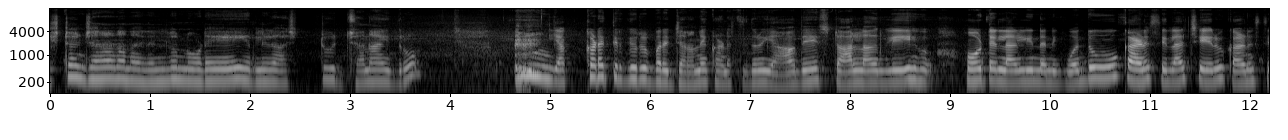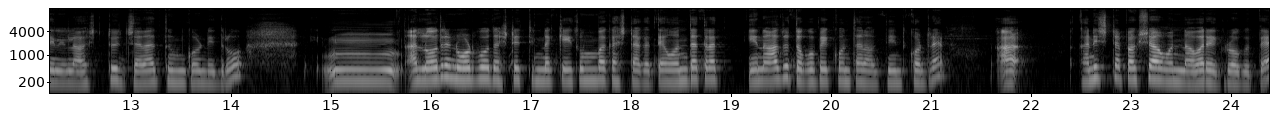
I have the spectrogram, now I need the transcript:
ಇಷ್ಟೊಂದು ಜನ ನಾನು ಎಲ್ಲೂ ನೋಡೇ ಇರಲಿಲ್ಲ. ಅಷ್ಟು ಜನ ಇದ್ದರು ಎಕ್ಕಡೆ ತಿರುಗಿದ್ರು ಬರೀ ಜನನೇ ಕಾಣಿಸ್ತಿದ್ರು. ಯಾವುದೇ ಸ್ಟಾಲ್ ಆಗಲಿ, ಹೋಟೆಲ್ ಆಗಲಿ ನನಗೆ ಒಂದೂ ಕಾಣಿಸ್ತಿಲ್ಲ, ಚೇರು ಕಾಣಿಸ್ತಿರ್ಲಿಲ್ಲ. ಅಷ್ಟು ಜನ ತುಂಬಿಕೊಂಡಿದ್ರು. ಅಲ್ಲಿ ಹೋದ್ರೆ ನೋಡ್ಬೋದು ಅಷ್ಟೇ ತಿನ್ನೋಕ್ಕೆ ತುಂಬ ಕಷ್ಟ ಆಗುತ್ತೆ. ಒಂದತ್ರ ಏನಾದರೂ ತೊಗೋಬೇಕು ಅಂತ ನಾವು ನಿಂತ್ಕೊಂಡ್ರೆ ಕನಿಷ್ಠ ಪಕ್ಷ ಒನ್ ಅವರ್ ಎಗ್ರೋಗುತ್ತೆ.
